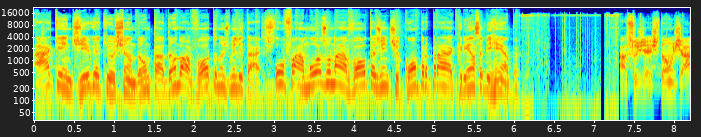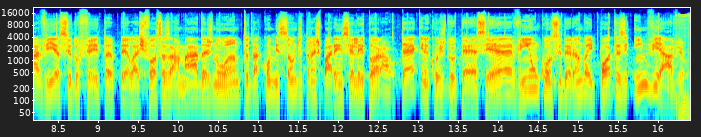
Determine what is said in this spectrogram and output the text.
Há quem diga que o Xandão tá dando a volta nos militares. O famoso na volta a gente compra pra criança birrenta. A sugestão já havia sido feita pelas Forças Armadas no âmbito da Comissão de Transparência Eleitoral. Técnicos do TSE vinham considerando a hipótese inviável.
